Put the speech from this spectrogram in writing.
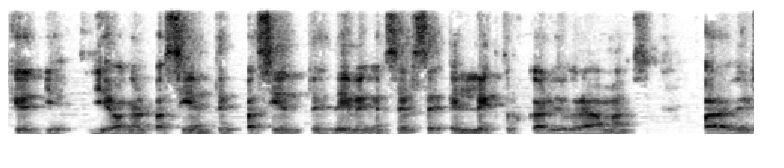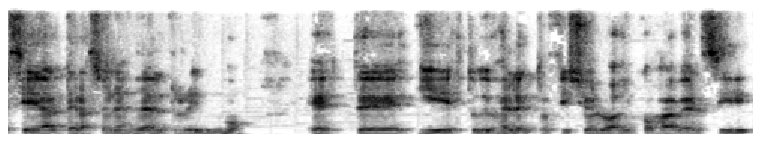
que llevan al paciente. Pacientes deben hacerse electrocardiogramas para ver si hay alteraciones del ritmo este, y estudios electrofisiológicos a ver si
